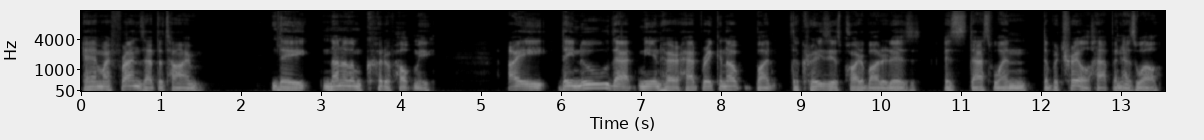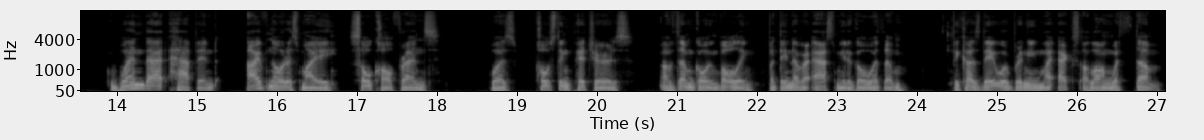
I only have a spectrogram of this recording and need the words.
And my friends at the time, they, none of them could have helped me. I, they knew that me and her had broken up, but the craziest part about it is, is that's when the betrayal happened as well. When that happened, I've noticed my so-called friends was posting pictures of them going bowling, but they never asked me to go with them because they were bringing my ex along with them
